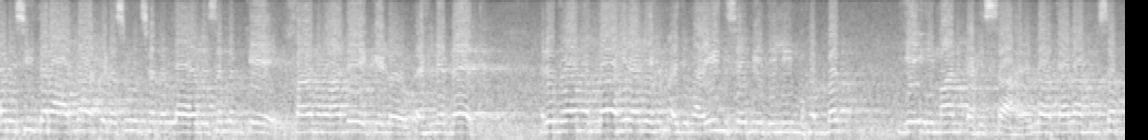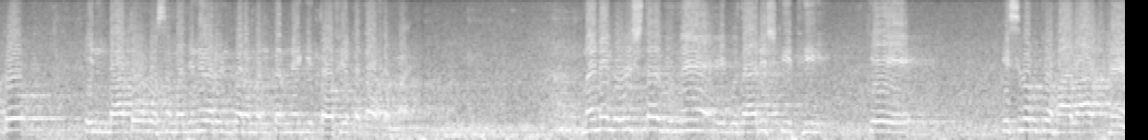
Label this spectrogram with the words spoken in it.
और इसी तरह अल्लाह के रसूल सल्लल्लाहु अलैहि वसल्लम के खानवादे के लोग, अहल बैत रिदवान से भी दिली मोहब्बत, ये ईमान का हिस्सा है। अल्लाह ताला हम सबको इन बातों को समझने और इन पर अमल करने की तोफ़ी अता फरमाए। मैंने गुज्त जुमे ये गुजारिश की थी कि इस वक्त जो हालात हैं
